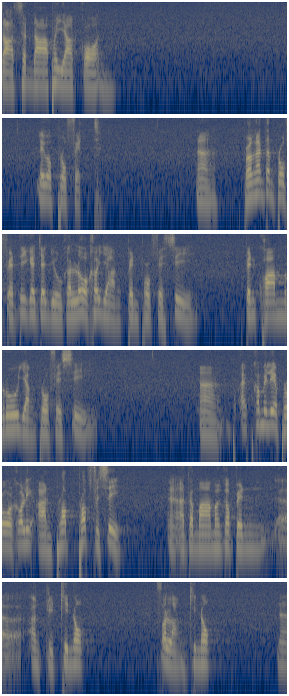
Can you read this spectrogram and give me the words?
ศาสดาพยากรณ์เรียกว่า prophet นะเพราะงั้นท่าน prophet นี่ก็จะอยู่กับโลกเขาอย่างเป็น prophecy เป็นความรู้อย่าง prophecy อ่เขาไม่เรียก pro เขาเรียกอ่าน prophecy อาตมามันก็เป็นอังกฤษคินก ฝรั่งคินกนะ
